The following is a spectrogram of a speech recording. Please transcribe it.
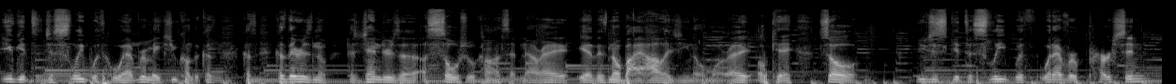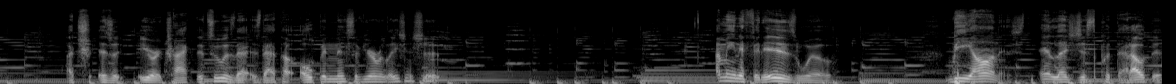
you get to just sleep with whoever makes you comfortable because because because there is no because gender is a, a social concept now, right? Yeah, there's no biology no more, right? Okay, so you just get to sleep with whatever person is it you're attracted to? Is that is that the openness of your relationship? I mean, if it is, Will, be honest and let's just put that out there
